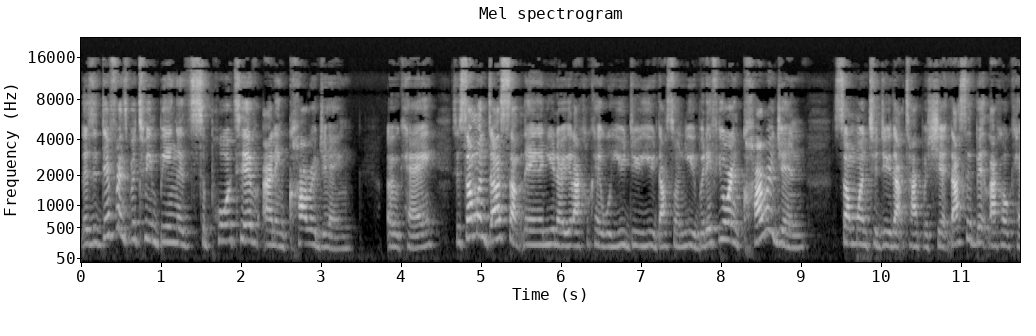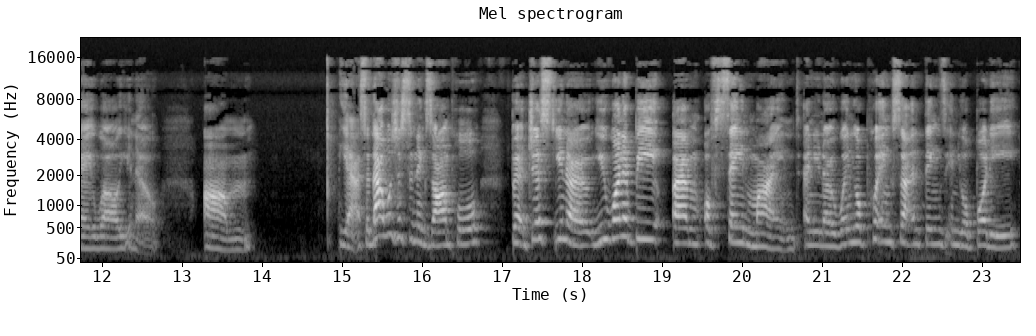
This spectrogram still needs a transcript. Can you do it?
There's a difference between being a supportive and encouraging, okay? So someone does something and you know, you're like, okay, well you do you, that's on you. But if you're encouraging someone to do that type of shit, that's a bit like, okay, well, you know, um yeah so that was just an example but just you know you want to be um of sane mind and you know when you're putting certain things in your body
